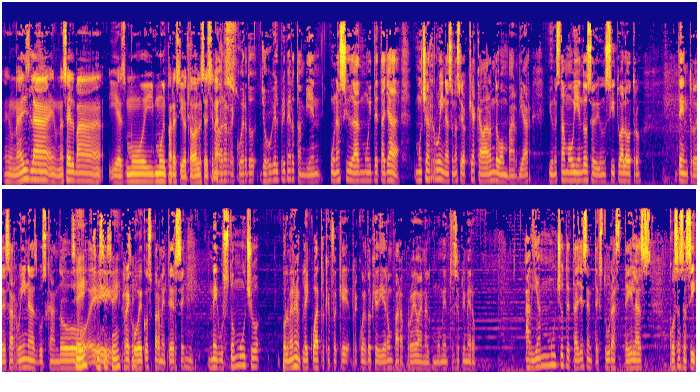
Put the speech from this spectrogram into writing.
en una isla, en una selva, y es muy, muy parecido a todos los escenarios. Ahora recuerdo, yo jugué el primero también, una ciudad muy detallada, muchas ruinas, una ciudad que acabaron de bombardear y uno está moviéndose de un sitio al otro dentro de esas ruinas buscando Sí, eh, sí, sí, sí, recovecos para meterse. Me gustó mucho, por lo menos en Play 4, que fue que recuerdo que dieron para prueba en algún momento ese primero. Había muchos detalles en texturas, telas, cosas así.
